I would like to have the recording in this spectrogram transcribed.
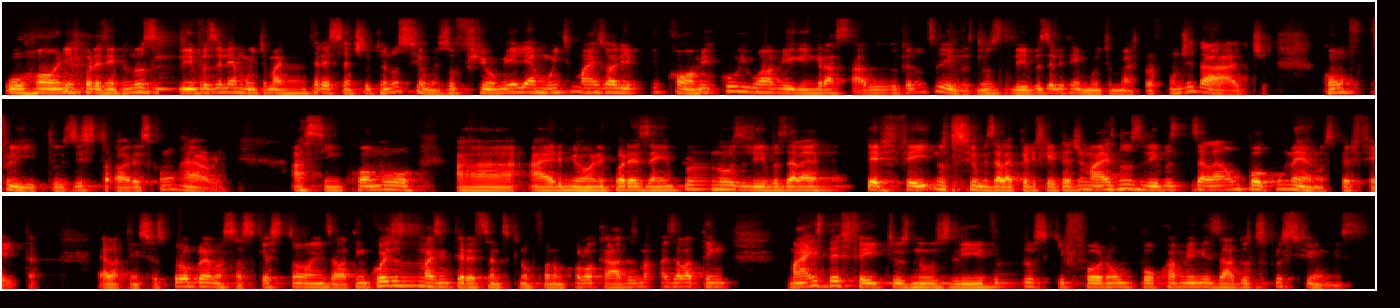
O Rony, por exemplo, nos livros ele é muito mais interessante do que nos filmes. O filme ele é muito mais o alívio cômico e o amigo engraçado do que nos livros. Nos livros ele tem muito mais profundidade, conflitos, histórias com Harry. Assim como a, a Hermione, por exemplo, nos livros ela é perfeita, nos filmes ela é perfeita demais, nos livros ela é um pouco menos perfeita. Ela tem seus problemas, suas questões, ela tem coisas mais interessantes que não foram colocadas, mas ela tem mais defeitos nos livros que foram um pouco amenizados para os filmes.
